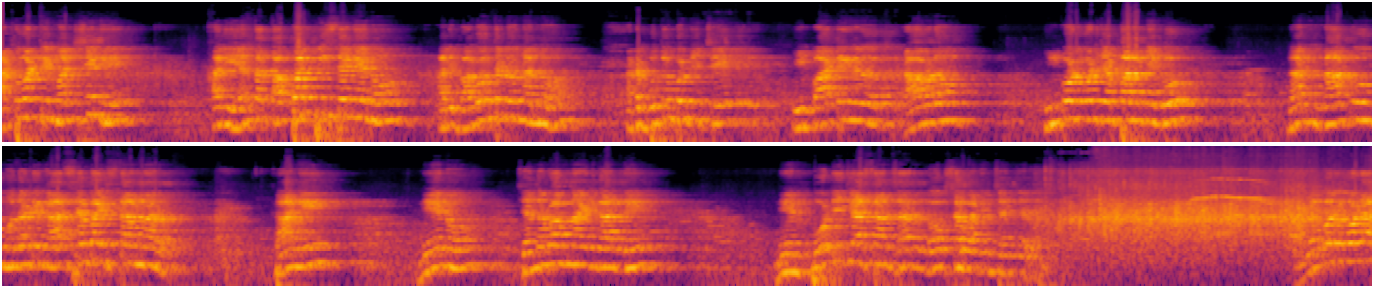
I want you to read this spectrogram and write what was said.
అటువంటి మనిషిని అది ఎంత తప్పు అనిపిస్తే నేను అది భగవంతుడు నన్ను అటు బుద్ధి పుట్టించి ఈ పార్టీ రావడం. ఇంకోటి కూడా చెప్పాలా మీకు? నన్ను నాకు మొదటి రాజ్యసభ ఇస్తా అన్నారు. కానీ నేను చంద్రబాబు నాయుడు గారిని నేను పోటీ చేస్తాను సార్ లోక్సభ నుంచి అని చెప్పాను ఎవరు కూడా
